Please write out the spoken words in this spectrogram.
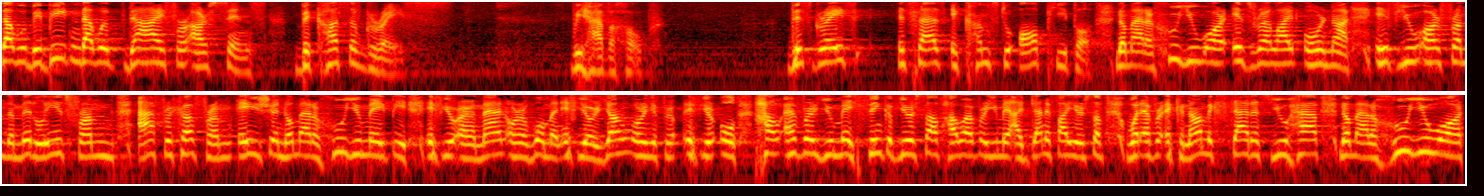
that would be beaten, that would die for our sins because of grace, we have a hope. This grace, it says, it comes to all people, no matter who you are, Israelite or not. If you are from the Middle East, from Africa, from Asia, no matter who you may be, if you are a man or a woman, if you're young or if you're, if you're old, however you may think of yourself, however you may identify yourself, whatever economic status you have, no matter who you are,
